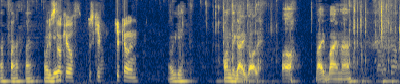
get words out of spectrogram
I'm fine, I'm fine. All Just still gate. kill. Just keep keep killing. All gate. On the guy goal. Oh, bye bye, man. So what's up?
